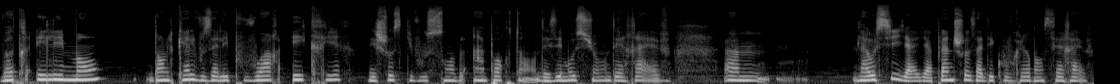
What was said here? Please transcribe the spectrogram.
votre élément dans lequel vous allez pouvoir écrire des choses qui vous semblent importantes, des émotions, des rêves. Euh, là aussi, il y, a, y, a, plein de choses à découvrir dans ces rêves.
